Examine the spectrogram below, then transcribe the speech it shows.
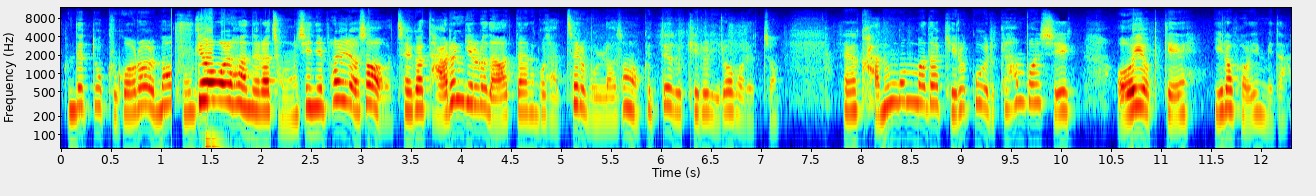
근데 또 그거를 막 구경을 하느라 정신이 팔려서 제가 다른 길로 나왔다는 것 자체를 몰라서 그때도 길을 잃어버렸죠. 제가 가는 곳마다 길을 꼭 이렇게 한 번씩 어이없게 잃어버립니다.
